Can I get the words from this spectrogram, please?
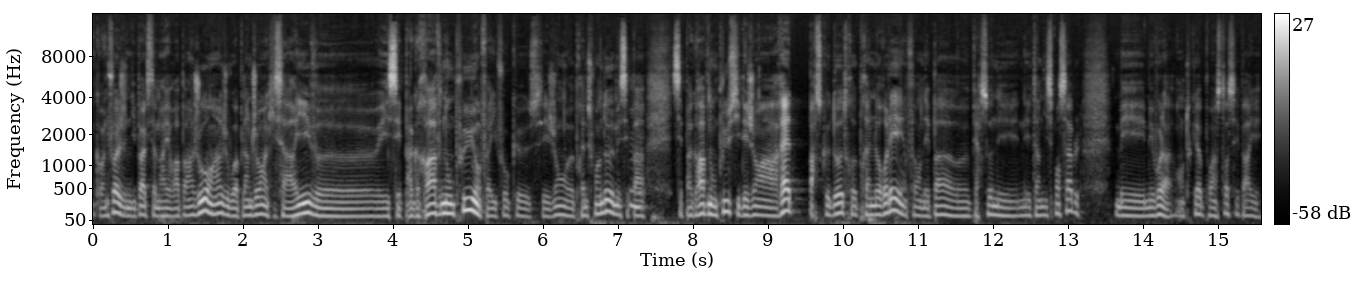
Encore une fois, je ne dis pas que ça m'arrivera pas un jour. Hein. je vois plein de gens à qui ça arrive euh, et c'est pas grave non plus. Enfin, il faut que ces gens euh, prennent soin d'eux, mais c'est pas mm. c'est pas grave non plus si des gens arrêtent parce que d'autres prennent le relais. Enfin, on n'est pas personne n'est indispensable. Mais mais voilà, en tout cas pour l'instant, c'est pas arrivé.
